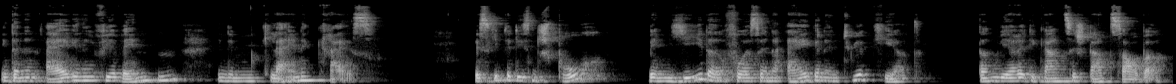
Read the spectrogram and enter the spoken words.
in deinen eigenen vier Wänden, in dem kleinen Kreis. Es gibt ja diesen Spruch, wenn jeder vor seiner eigenen Tür kehrt, dann wäre die ganze Stadt sauber.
